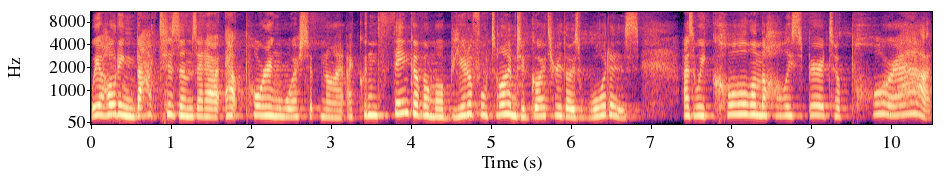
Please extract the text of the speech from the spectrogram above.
We're holding baptisms at our outpouring worship night. I couldn't think of a more beautiful time to go through those waters as we call on the Holy Spirit to pour out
